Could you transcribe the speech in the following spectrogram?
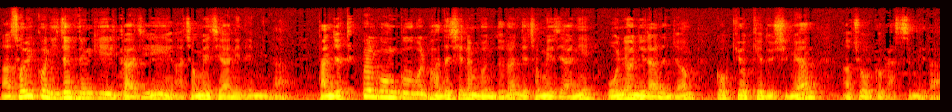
아, 소유권 이전 등기까지 아, 전매 제한이 됩니다. 단 이제 특별 공급을 받으시는 분들은 이제 전매 제한이 5년이라는 점 꼭 기억해 두시면 아, 좋을 것 같습니다.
